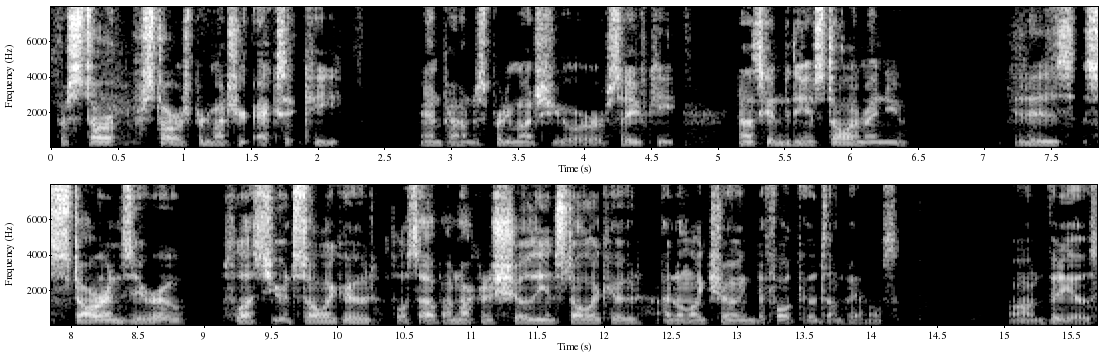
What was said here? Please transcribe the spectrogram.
For star, star is pretty much your exit key, and pound is pretty much your save key. Now let's get into the installer menu. It is star and zero plus your installer code plus up. I'm not going to show the installer code. I don't like showing default codes on panels, on videos.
